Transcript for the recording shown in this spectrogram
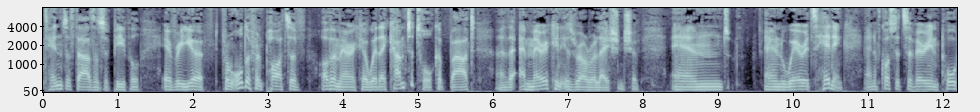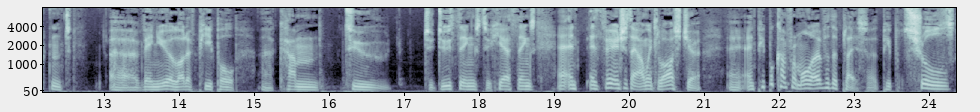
tens of thousands of people every year from all different parts of of America, where they come to talk about uh, the American-Israel relationship and and where it's heading. And of course, it's a very important uh, venue. A lot of people uh, come to to do things, to hear things. And, and it's very interesting. I went last year, and, and people come from all over the place. Uh, people's shuls,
